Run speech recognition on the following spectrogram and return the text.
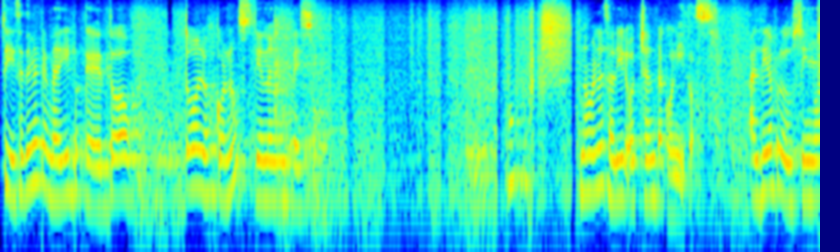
Sí, se tiene que medir porque todo, todos los conos tienen un peso. Nos van a salir 80 conitos. Al día producimos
